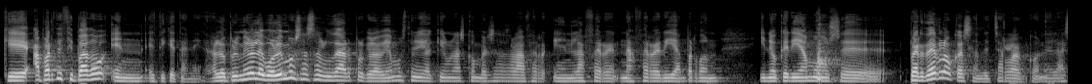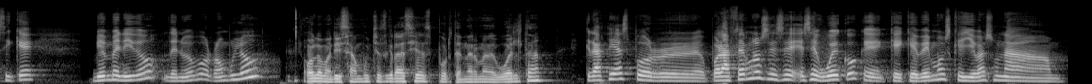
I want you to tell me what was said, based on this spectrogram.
que ha participado en Etiqueta Negra. Lo primero le volvemos a saludar porque lo habíamos tenido aquí en unas conversaciones en la, ferrería perdón, y no queríamos eh, perder la ocasión de charlar con él. Así que bienvenido de nuevo, Rómulo. Hola Marisa, muchas gracias por tenerme de vuelta. Gracias por, hacernos ese, hueco que, vemos que llevas una,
